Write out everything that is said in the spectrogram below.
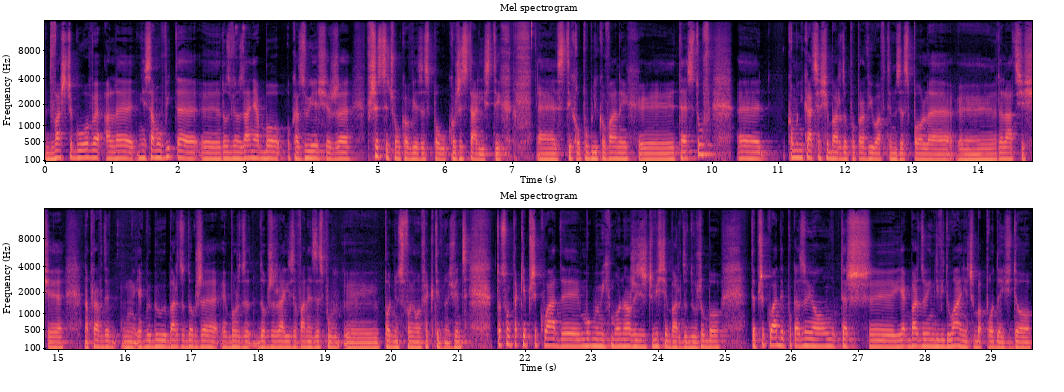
dwa szczegółowe, ale niesamowite e, rozwiązania, bo okazuje się, że wszyscy członkowie zespołu korzystali z tych, e, z tych opublikowanych testów komunikacja się bardzo poprawiła w tym zespole, y, relacje się naprawdę mm, jakby były bardzo dobrze, bardzo dobrze realizowane, zespół y, podniósł swoją efektywność, więc to są takie przykłady, mógłbym ich mnożyć rzeczywiście bardzo dużo, bo te przykłady pokazują też y, jak bardzo indywidualnie trzeba podejść do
